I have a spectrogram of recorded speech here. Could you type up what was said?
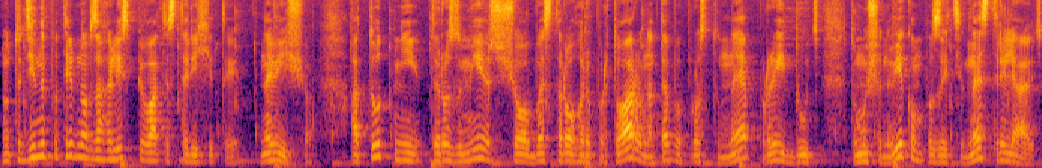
Ну тоді не потрібно взагалі співати старі хіти. Навіщо? А тут ні, ти розумієш, що без старого репертуару на тебе просто не прийдуть, тому що нові композиції не стріляють.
